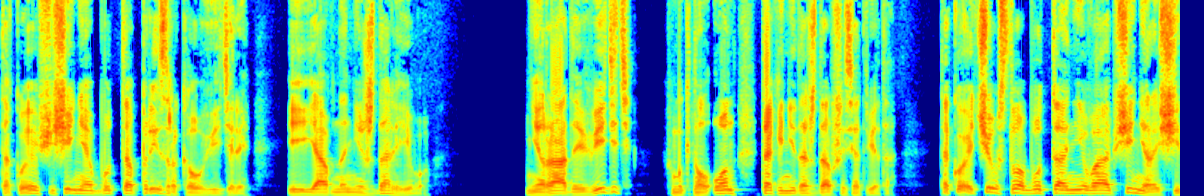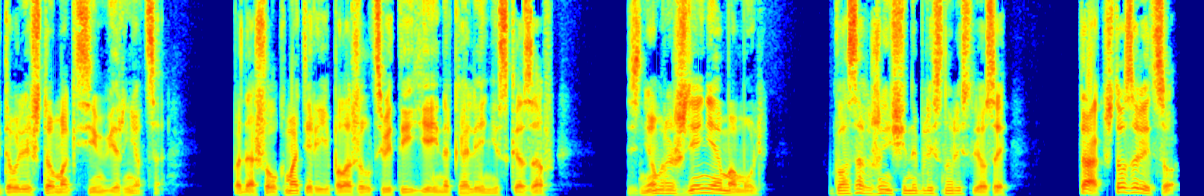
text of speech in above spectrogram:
Такое ощущение, будто призрака увидели, и явно не ждали его. «Не рады видеть?» Хмыкнул он, так и не дождавшись ответа. Такое чувство, будто они вообще не рассчитывали, что Максим вернется. Подошел к матери и положил цветы ей на колени, сказав «С днем рождения, мамуль!» В глазах женщины блеснули слезы. «Так, что за лицо?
